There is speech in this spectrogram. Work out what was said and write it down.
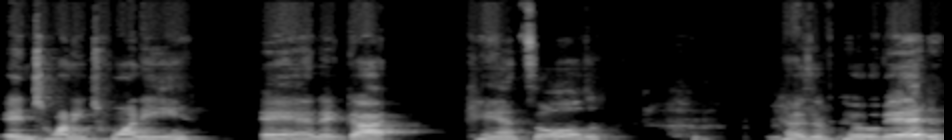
in 2020, and it got canceled because of COVID.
